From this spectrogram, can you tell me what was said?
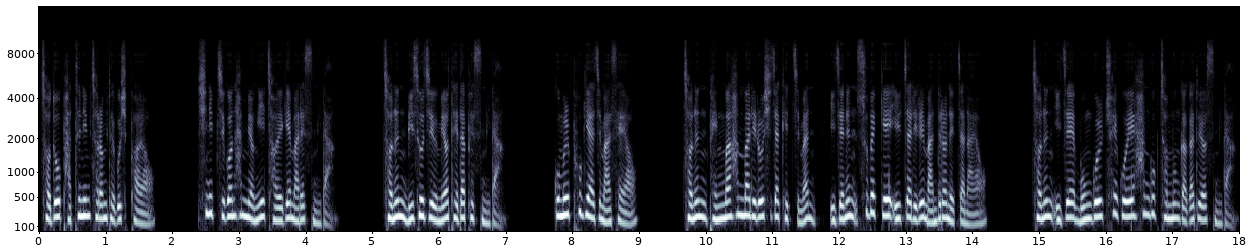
저도 바트님처럼 되고 싶어요. 신입 직원 한 명이 저에게 말했습니다. 저는 미소 지으며 대답했습니다. 꿈을 포기하지 마세요. 저는 백마 한 마리로 시작했지만 이제는 수백 개의 일자리를 만들어냈잖아요. 저는 이제 몽골 최고의 한국 전문가가 되었습니다.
